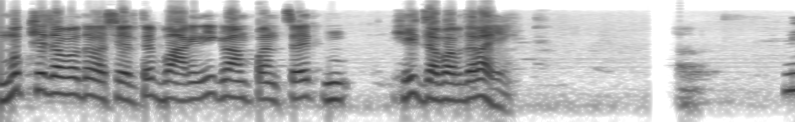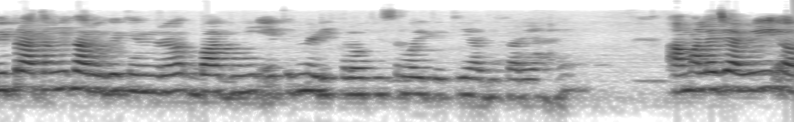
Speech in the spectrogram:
मुख्य जबाबदार असेल तर बागणी ग्रामपंचायत ही जबाबदार आहे. मी प्राथमिक आरोग्य केंद्र बागणी येथील मेडिकल ऑफिसर वैद्यकीय अधिकारी आहे. आम्हाला ज्यावेळी अ,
